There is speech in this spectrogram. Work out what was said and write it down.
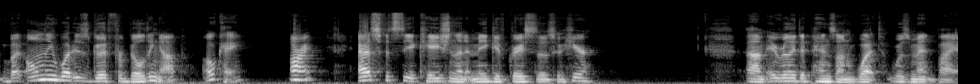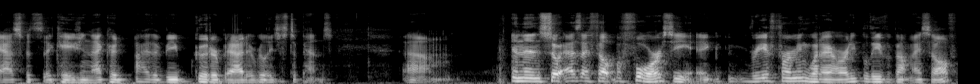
But only what is good for building up. Okay. All right. As fits the occasion that it may give grace to those who hear. Um, it really depends on what was meant by as fits the occasion. That could either be good or bad. It really just depends. Um, and then, so as I felt before, see, uh, reaffirming what I already believe about myself,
